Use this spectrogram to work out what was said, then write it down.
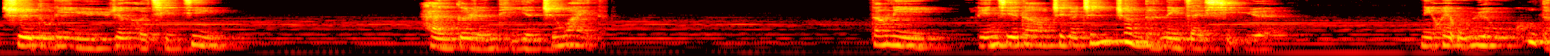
是独立于任何情境。和个人体验之外的。当你连接到这个真正的内在喜悦，你会无缘无故的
